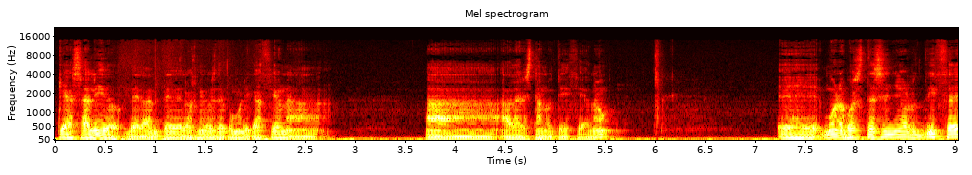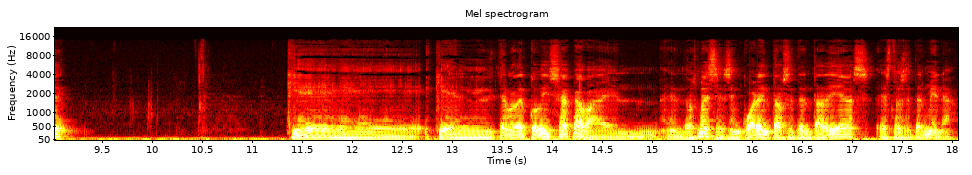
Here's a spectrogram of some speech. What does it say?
que ha salido delante de los medios de comunicación a, dar esta noticia, ¿no? Eh, bueno, pues este señor dice que, el tema del COVID se acaba en, dos meses, en 40 o 70 días esto se termina.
